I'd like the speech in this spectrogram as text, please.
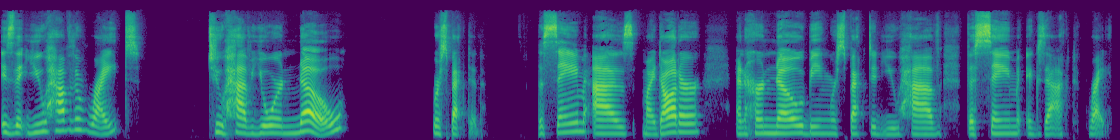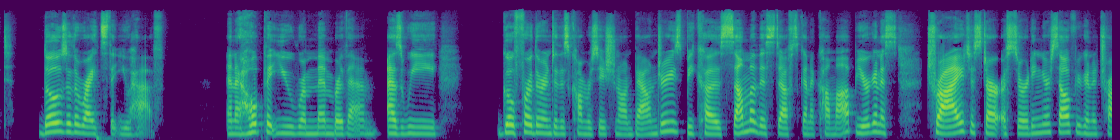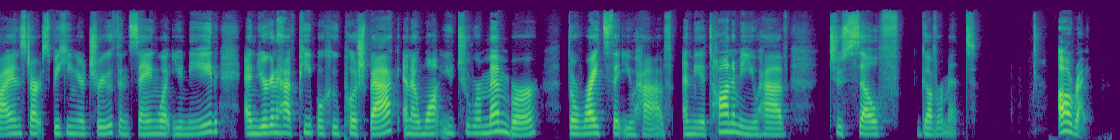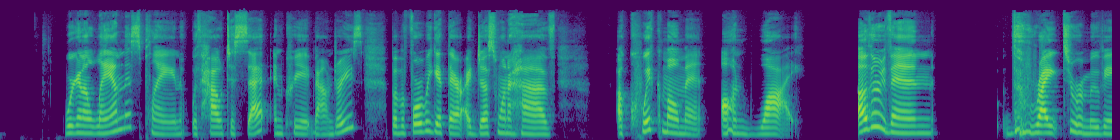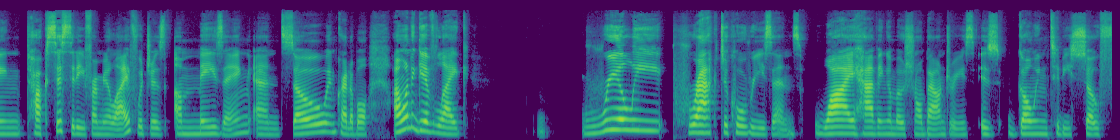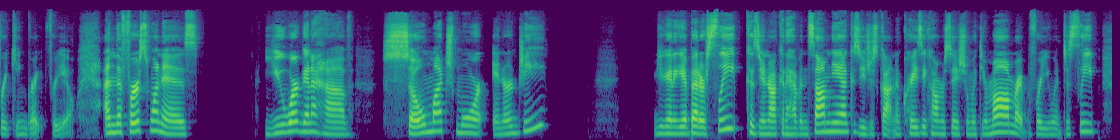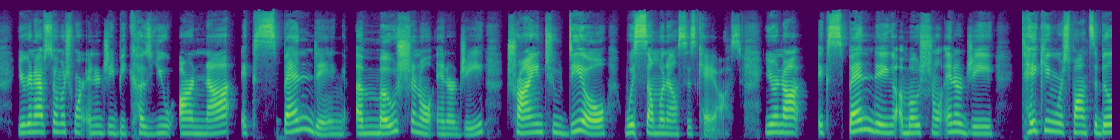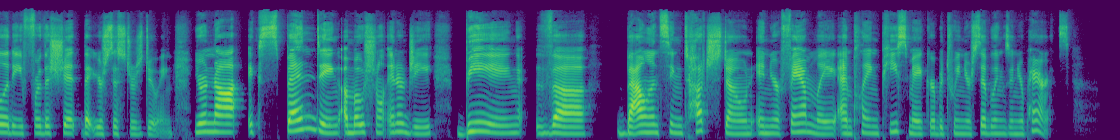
is that you have the right to have your no respected. The same as my daughter and her no being respected, you have the same exact right. Those are the rights that you have. And I hope that you remember them as we go further into this conversation on boundaries because some of this stuff's going to come up. You're going to try to start asserting yourself. You're going to try and start speaking your truth and saying what you need. And you're going to have people who push back. And I want you to remember the rights that you have and the autonomy you have to self government. All right. We're going to land this plane with how to set and create boundaries. But before we get there, I just want to have a quick moment on why, other than the right to removing toxicity from your life, which is amazing and so incredible. I want to give like really practical reasons why having emotional boundaries is going to be so freaking great for you. And the first one is you are going to have so much more energy. You're going to get better sleep because you're not going to have insomnia because you just got in a crazy conversation with your mom right before you went to sleep. You're going to have so much more energy because you are not expending emotional energy trying to deal with someone else's chaos. You're not expending emotional energy taking responsibility for the shit that your sister's doing. You're not expending emotional energy being the balancing touchstone in your family and playing peacemaker between your siblings and your parents.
